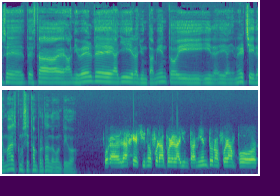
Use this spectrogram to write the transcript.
se- te está eh, a nivel de allí el ayuntamiento y, y, de, y en Elche y demás? ¿Cómo se están portando contigo? Pues la verdad es que si no fuera por el ayuntamiento, no fueran por,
